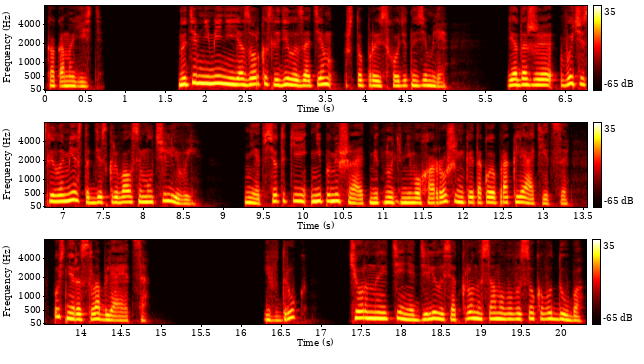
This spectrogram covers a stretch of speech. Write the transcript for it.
как оно есть. Но тем не менее я зорко следила за тем, что происходит на земле. Я даже вычислила место, где скрывался молчаливый. Нет, все-таки не помешает метнуть в него хорошенькое такое проклятице, пусть не расслабляется. И вдруг черная тень отделилась от кроны самого высокого дуба.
